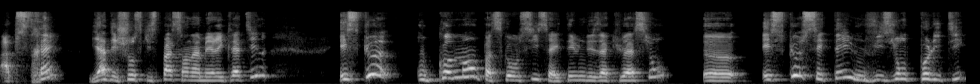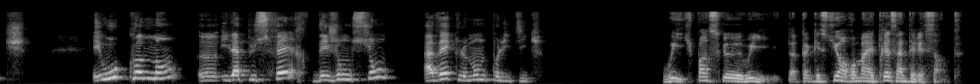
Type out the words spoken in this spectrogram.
abstrait. Il y a des choses qui se passent en Amérique latine est-ce que, ou comment, parce que aussi ça a été une des accusations, euh, est-ce que c'était une vision politique et ou comment euh, il a pu se faire des jonctions avec le monde politique? Oui, je pense que oui, ta, question, Romain, est très intéressante.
